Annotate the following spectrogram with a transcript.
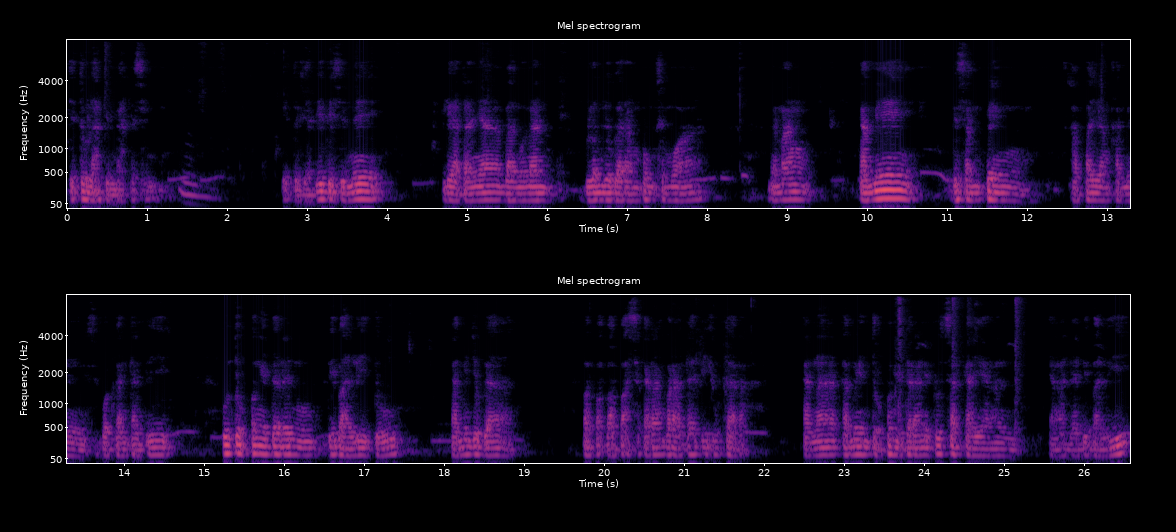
itulah pindah ke sini. Hmm. Itu jadi di sini kelihatannya bangunan belum juga rampung semua. Memang kami di samping apa yang kami sebutkan tadi untuk pengedaran di Bali itu kami juga bapak-bapak sekarang berada di utara karena kami untuk pembicaraan itu yang yang ada di Bali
